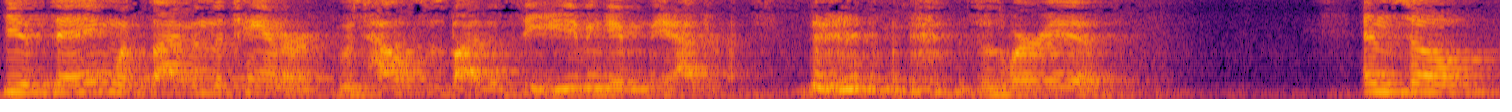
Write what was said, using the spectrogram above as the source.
He is staying with Simon the tanner, whose house is by the sea. He even gave him the address. this is where he is. And so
